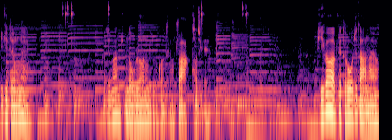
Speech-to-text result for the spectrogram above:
있기 때문에 하지만 좀 더 올라가는 게 좋을 것 같아요. 쫙 퍼지게. 비가 이렇게 들어오지도 않아요.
